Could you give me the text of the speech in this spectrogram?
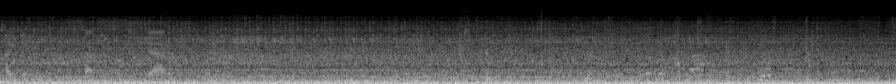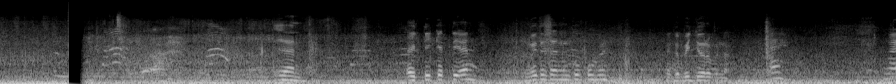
Ay, sa yan. Ah. Yan. Ay, ticket yan. Ngito saan ko po ba? Nagka-video rin na. Ay, mga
